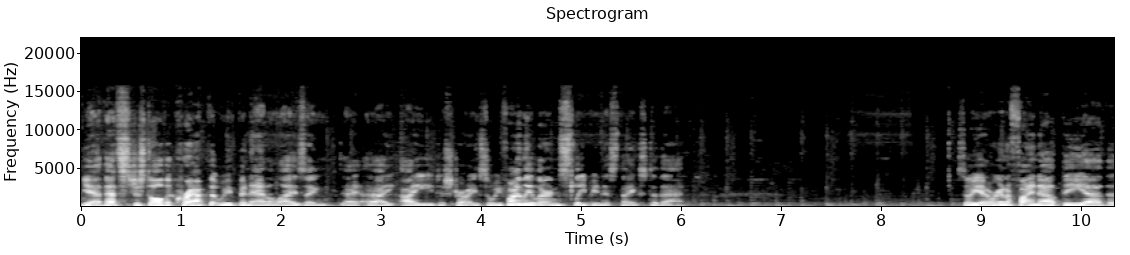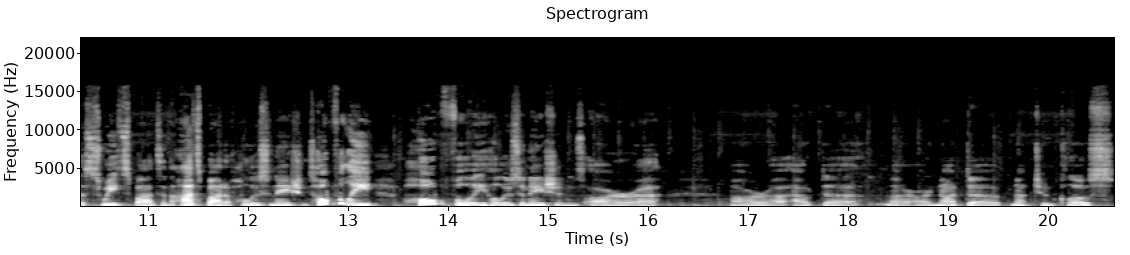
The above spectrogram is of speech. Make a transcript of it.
yeah, that's just all the crap that we've been analyzing, i.e., destroying. So we finally learned sleepiness thanks to that. So yeah, we're gonna find out the uh, the sweet spots and the hot spot of hallucinations. Hopefully, hopefully hallucinations are uh, are uh, out uh, are, are not uh, not too close.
